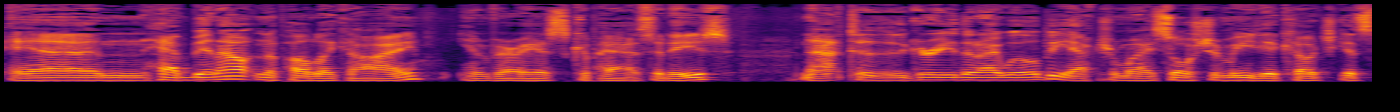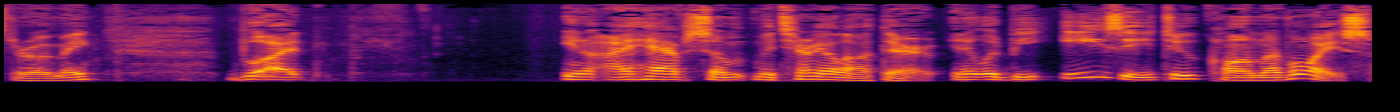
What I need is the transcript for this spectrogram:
and have been out in the public eye in various capacities, not to the degree that I will be after my social media coach gets through with me, but you know, I have some material out there and it would be easy to clone my voice.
